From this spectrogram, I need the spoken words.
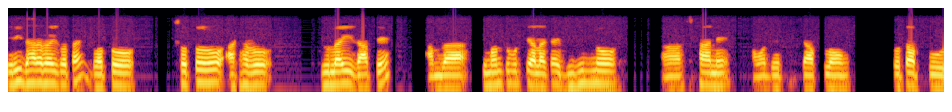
এরই ধারাবাহিকতায় গত সতেরো আঠারো জুলাই রাতে আমরা সীমান্তবর্তী এলাকায় বিভিন্ন স্থানে আমাদের জাফলং, প্রতাপপুর,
